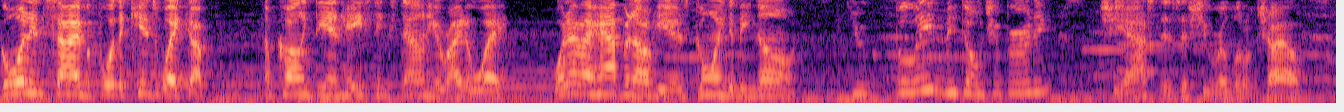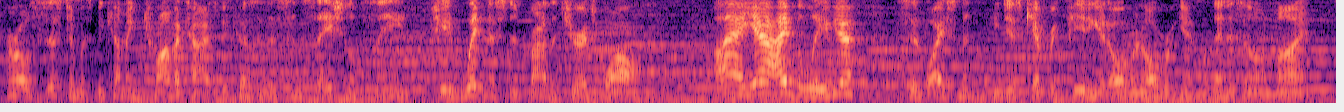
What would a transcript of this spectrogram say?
going inside before the kids wake up. I'm calling Dan Hastings down here right away. Whatever happened out here is going to be known. You believe me, don't you, Bernie? She asked as if she were a little child. Her whole system was becoming traumatized because of this sensational scene she had witnessed in front of the church wall. Aye, yeah, I believe you, said Weissman. He just kept repeating it over and over again within his own mind.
